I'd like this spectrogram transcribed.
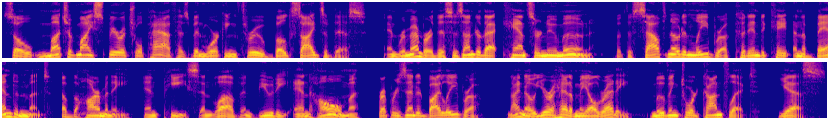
So much of my spiritual path has been working through both sides of this. And remember, this is under that Cancer new moon. But the south node in Libra could indicate an abandonment of the harmony and peace and love and beauty and home represented by Libra. And I know you're ahead of me already, moving toward conflict. Yes,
